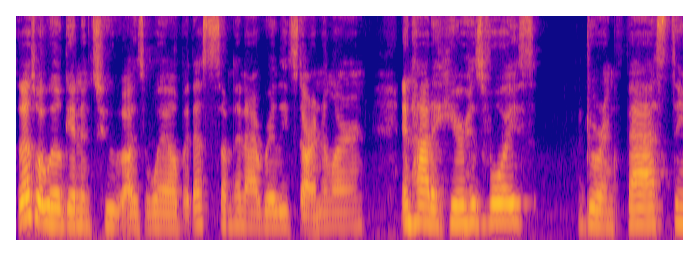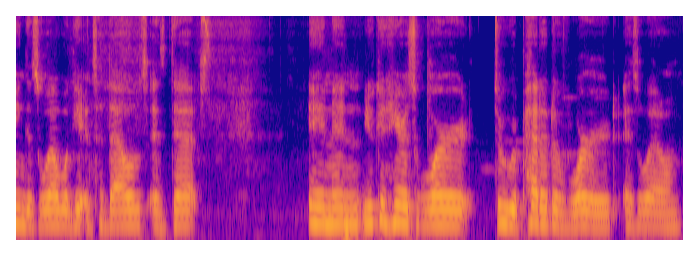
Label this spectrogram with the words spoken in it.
So that's what we'll get into as well. But that's something I really starting to learn and how to hear His voice during fasting as well. We'll get into those as depths, and then you can hear His word through repetitive word as well.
